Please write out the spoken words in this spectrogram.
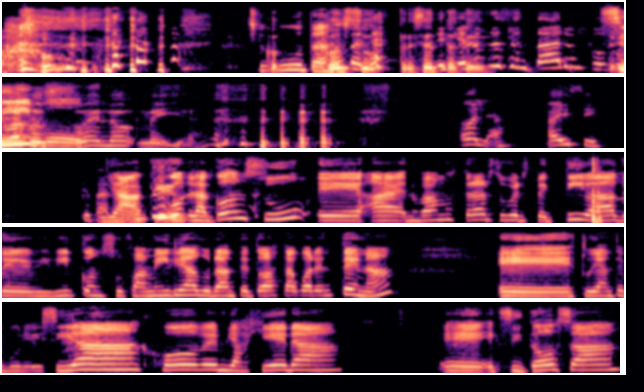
Chuta. Con su, Es que preséntate. nos presentaron, po. Sí. Consuelo Mella. Hola, ahí sí. ¿Qué tal? Con- la Consu eh, nos va a mostrar su perspectiva de vivir con su familia durante toda esta cuarentena. Eh, estudiante de publicidad, joven, viajera, eh, exitosa,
